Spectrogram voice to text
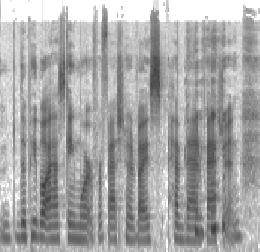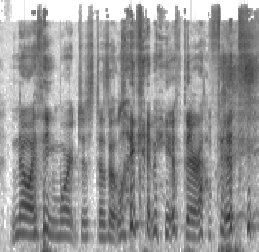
the people asking Mort for fashion advice have bad fashion. No, I think Mort just doesn't like any of their outfits.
